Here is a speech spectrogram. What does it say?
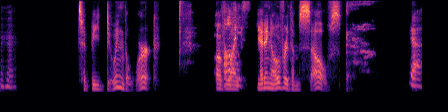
Mhm. To be doing the work of Oh, like getting over themselves. yeah.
